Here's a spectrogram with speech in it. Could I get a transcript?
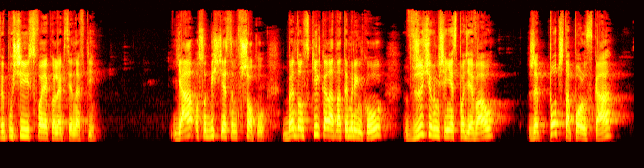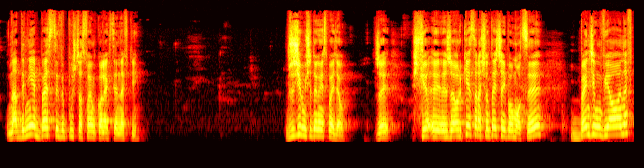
wypuścili swoje kolekcje NFT. Ja osobiście jestem w szoku. Będąc kilka lat na tym rynku, w życiu bym się nie spodziewał, że Poczta Polska na dnie Besty wypuszcza swoją kolekcję NFT. W życiu bym się tego nie spowiedział. Że, y, że Orkiestra Świątecznej Pomocy będzie mówiła o NFT.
